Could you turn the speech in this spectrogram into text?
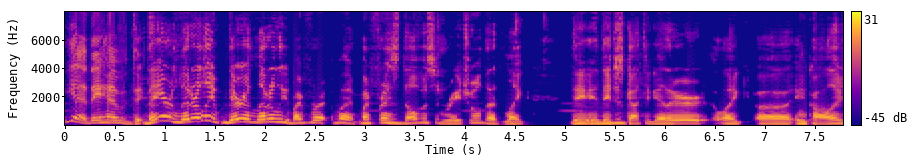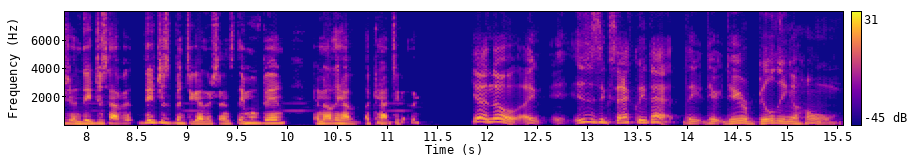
yeah. They have. They, they are literally they're literally my fr- my, my friends Delvis and Rachel that like they they just got together like uh in college and they just haven't they've just been together since they moved in and now they have a cat together. yeah, no, I, it is exactly that. They they they are building a home.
